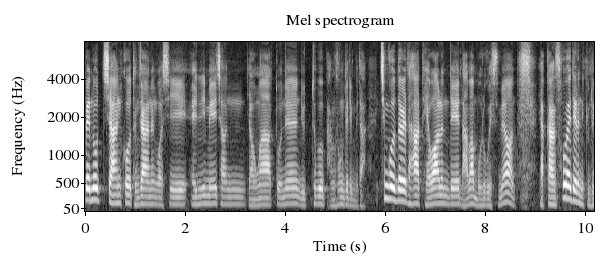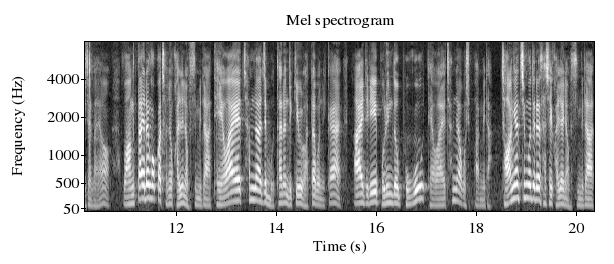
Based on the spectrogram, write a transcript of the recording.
빼놓지 않고 등장하는 것이 애니메이션 영화 또는 유튜브 방송들입니다. 친구들 다 대화하는데 나만 모르고 있으면 약간 소외되는 느낌 들잖아요. 왕따 이런 것과 전혀 관련이 없습니다. 대화에 참여하지 못하는 느낌을 받다 보니까 아이들이 본인도 보고 대화에 참여하고 싶어 합니다. 저학년 친구들은 사실 관련이 없습니다.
